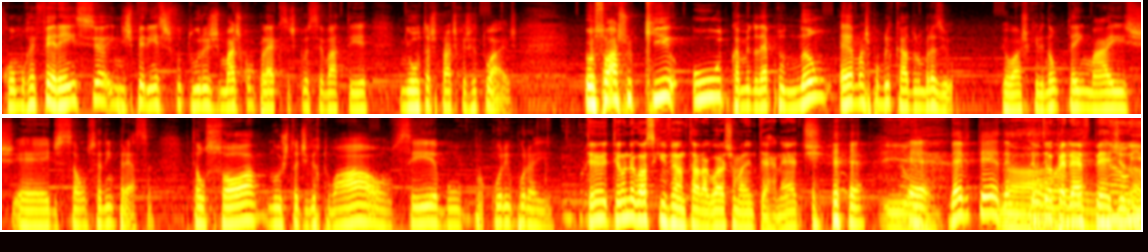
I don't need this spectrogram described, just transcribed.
como referência em experiências futuras mais complexas que você vai ter em outras práticas rituais. Eu só acho que o Caminho do Adepto não é mais publicado no Brasil. Eu acho que ele não tem mais é, edição sendo impressa. Então só no estante virtual, sebo, procurem por aí. Tem, tem um negócio que inventaram agora chamado internet. e... É, deve ter, deve Deve ter. ter um online. PDF perdido. Não, e,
